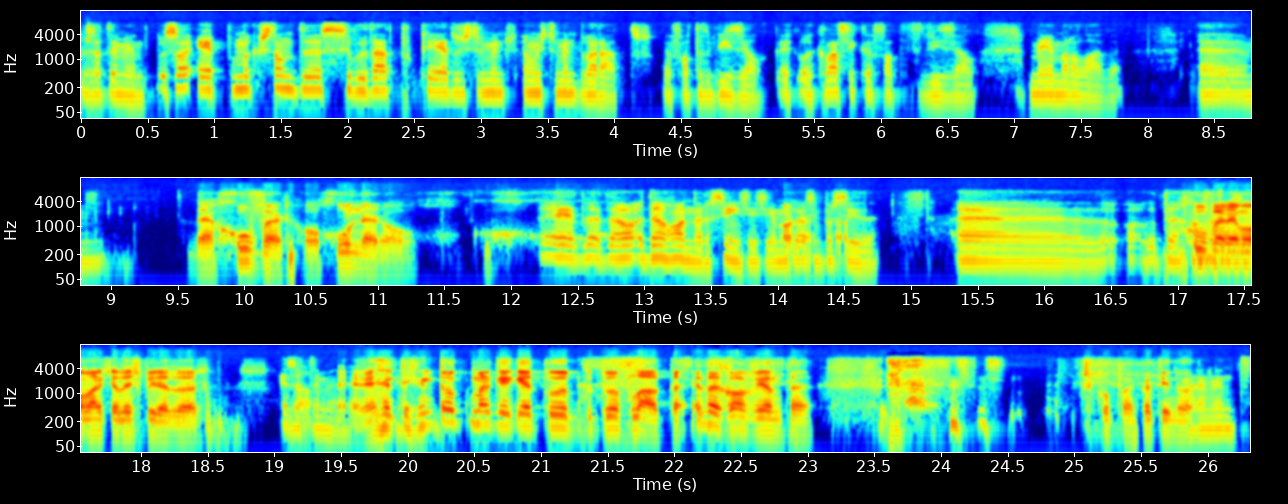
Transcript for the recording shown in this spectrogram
Exatamente. Só é por uma questão de acessibilidade, porque é, dos instrumentos, é um instrumento barato, a falta de bisel, a, a clássica falta de bisel, meio amarelada. Um, Da Hoover, ou Runner, ou. É da, da, da Honor, sim, sim, sim, é uma Honor, coisa assim Honor. parecida. Da Hoover é uma marca de aspirador. Não, Exatamente. é- sim. Então que marca que é a tua, a tua flauta? É da Roventa. Desculpa, continua. claramente,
